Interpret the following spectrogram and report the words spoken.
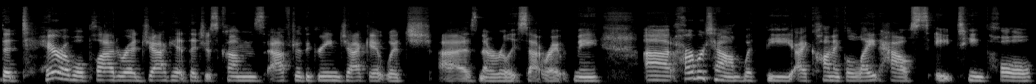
the terrible plaid red jacket that just comes after the green jacket, which uh, has never really sat right with me. Uh, Harbour Town with the iconic Lighthouse 18th hole.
